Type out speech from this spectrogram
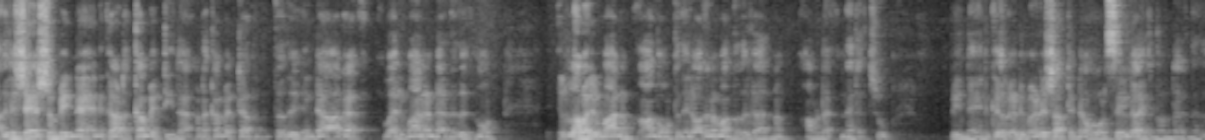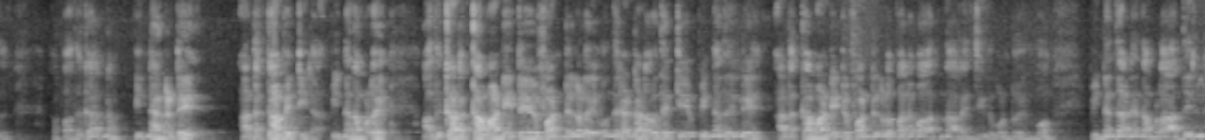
അതിനുശേഷം പിന്നെ എനിക്ക് അടക്കാൻ പറ്റിയില്ല. അടക്കാൻ പറ്റാത്തത് എന്റെ ആകെ വരുമാനം ഉണ്ടായിരുന്നത് നോട്ട് ഉള്ള വരുമാനം ആ നോട്ട് നിരോധനം വന്നത് കാരണം അവിടെ നിലച്ചു. പിന്നെ എനിക്ക് റെഡിമെയ്ഡ് ഷർട്ടിന്റെ ഹോൾസെയിലായിരുന്നു ഉണ്ടായിരുന്നത്. അപ്പോൾ അത് കാരണം പിന്നെ അങ്ങോട്ട് അടക്കാൻ പറ്റിയില്ല. പിന്നെ നമ്മൾ അതൊക്കെ കടക്കാൻ വേണ്ടിയിട്ട് ഫണ്ടുകൾ ഒന്ന് രണ്ട് അടവ് തെറ്റി പിന്നെ അതിൽ അടക്കാൻ വേണ്ടിയിട്ട് ഫണ്ടുകൾ പല ഭാഗത്തു നിന്ന് അറേഞ്ച് ചെയ്ത് കൊണ്ടുവരുമ്പോൾ പിന്നെന്താണ് നമ്മൾ അതിൽ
